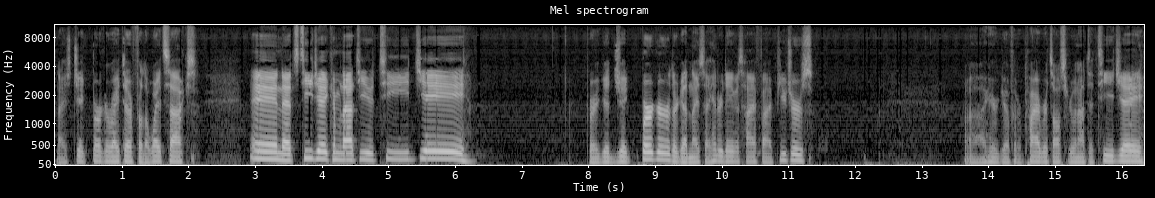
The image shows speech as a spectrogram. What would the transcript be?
Nice Jake Burger right there for the White Sox. And that's TJ coming out to you, TJ. Very good Jake Burger. They've got a nice uh, Henry Davis high five futures. Uh, here we go for the Pirates. Also going out to TJ.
